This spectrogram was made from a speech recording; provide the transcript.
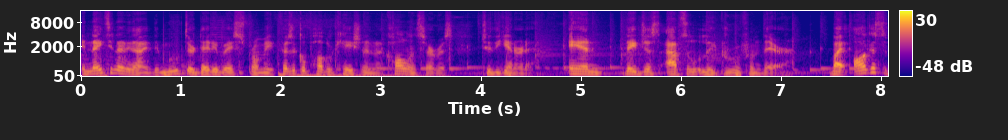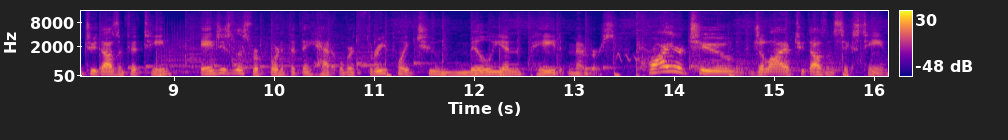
In 1999, they moved their database from a physical publication and a call-in service to the internet. And they just absolutely grew from there. By August of 2015, Angie's List reported that they had over 3.2 million paid members. Prior to July of 2016,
